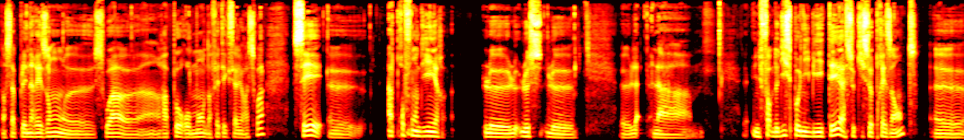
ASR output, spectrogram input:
dans sa pleine raison, soit un rapport au monde en fait extérieur à soi, c'est approfondir une forme de disponibilité à ce qui se présente euh,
